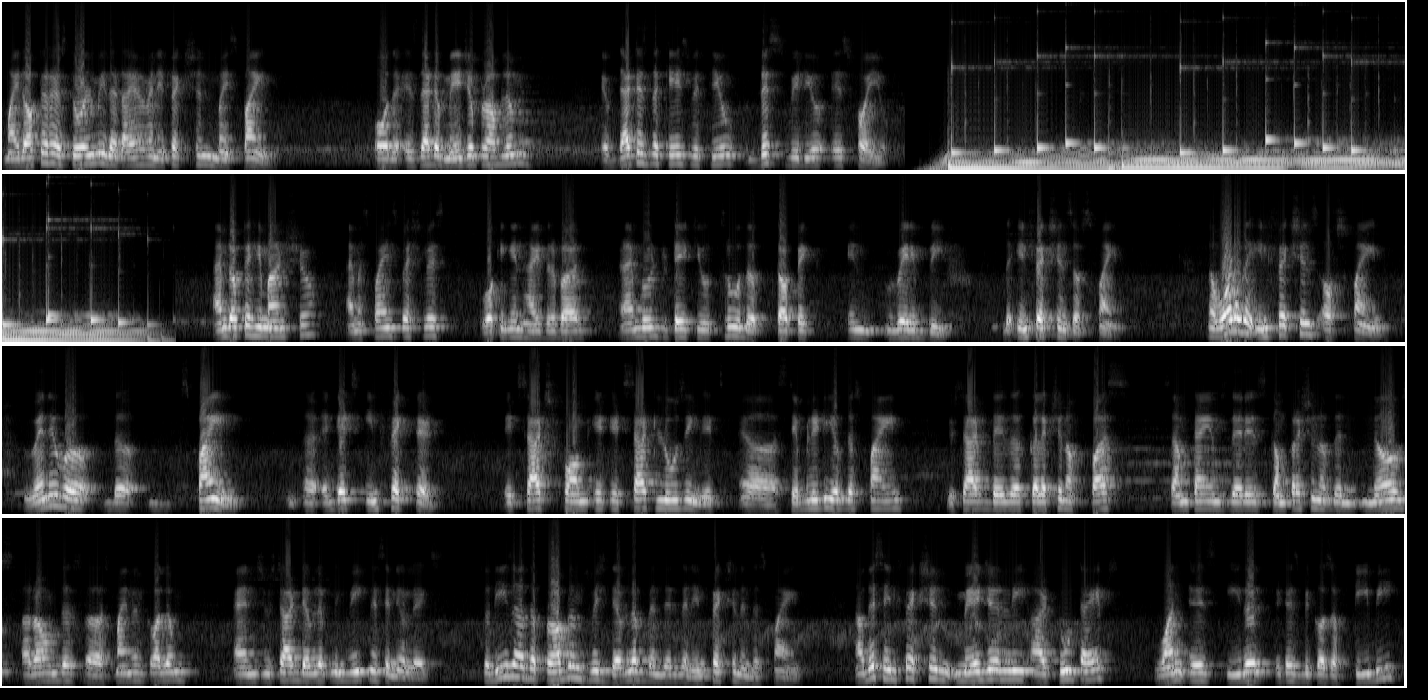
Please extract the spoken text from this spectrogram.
my doctor has told me that I have an infection in my spine. Or the, is that a major problem? If that is the case with you, this video is for you. I'm Dr. Himanshu. I'm a spine specialist working in Hyderabad and I'm going to take you through the topic in very brief, the infections of spine. Now what are the infections of spine? Whenever the spine uh, gets infected, it starts form, it, it starts losing its uh, stability of the spine. You start, there's a collection of pus. Sometimes there is compression of the nerves around the uh, spinal column and you start developing weakness in your legs. So these are the problems which develop when there is an infection in the spine. Now this infection majorly are two types. One is either it is because of TB.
